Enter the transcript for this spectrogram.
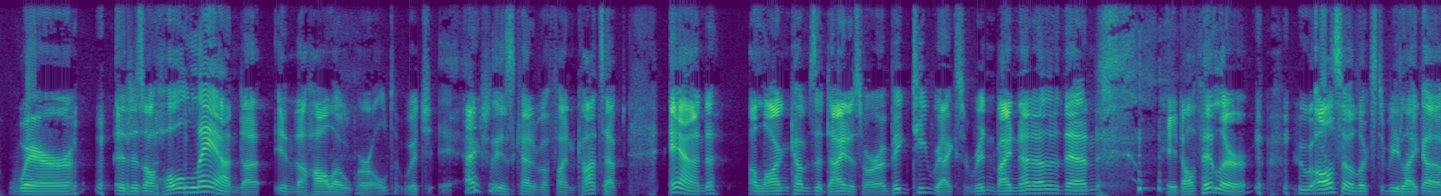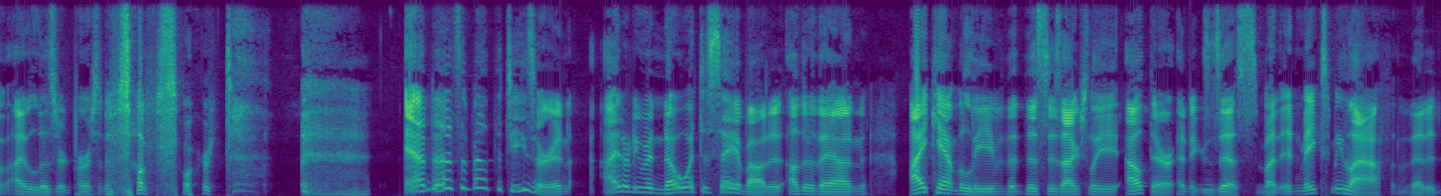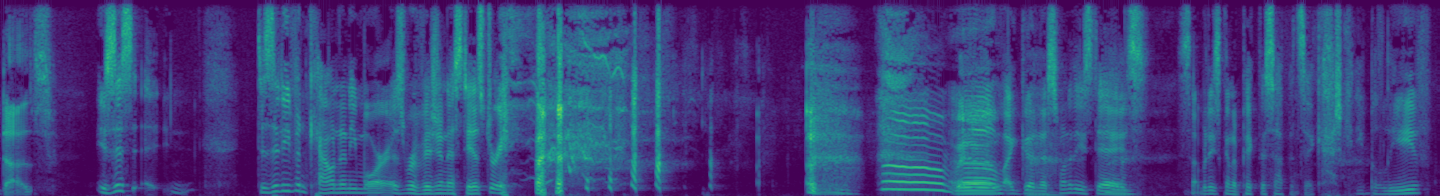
where it is a whole land uh, in the hollow world which actually is kind of a fun concept. And along comes a dinosaur a big t-rex ridden by none other than Adolf Hitler, who also looks to be like a, a lizard person of some sort. and that's about the teaser. And I don't even know what to say about it other than I can't believe that this is actually out there and exists, but it makes me laugh that it does. Is this? Does it even count anymore as revisionist history? Oh, man. oh my goodness! One of these days, somebody's going to pick this up and say, "Gosh, can you believe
